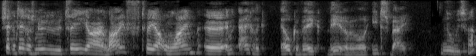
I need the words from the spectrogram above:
Second is nu twee jaar live, twee jaar online. en eigenlijk elke week leren we wel iets bij. Noem eens wat.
